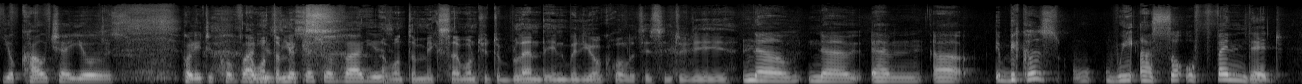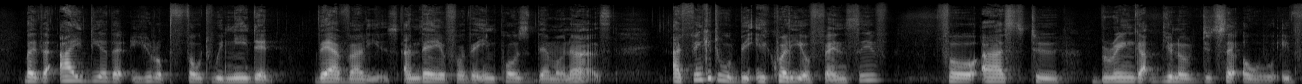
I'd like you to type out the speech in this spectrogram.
your culture, your political values, your mix. social values. I want to mix. I want you to blend in with your qualities into the. No, no, um, uh, because we are so offended by the idea that Europe thought we needed their values and therefore they imposed them on us. I think it would be equally offensive for us to bring up, you know, to say, oh, if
